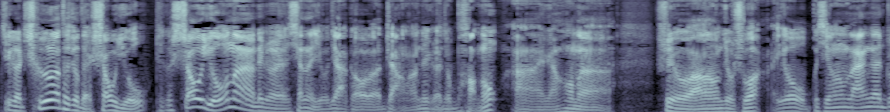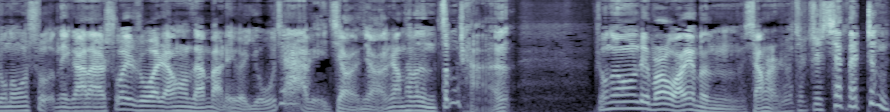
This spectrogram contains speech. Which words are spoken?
这个车它就得烧油，这个烧油呢，这个现在油价高了，涨了，这个就不好弄啊。然后呢？税王就说：“哎呦，不行，咱跟中东说那旮沓说一说，然后咱把这个油价给降一降，让他们增产。”中东这帮王爷们想法说：“这这现在挣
